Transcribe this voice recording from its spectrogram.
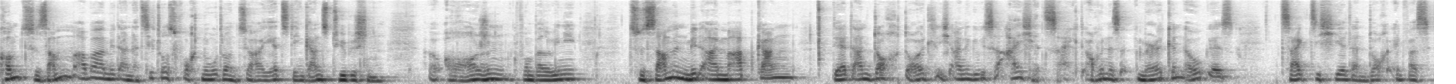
kommt zusammen aber mit einer Zitrusfruchtnote und zwar jetzt den ganz typischen äh, Orangen von Balvini zusammen mit einem Abgang, der dann doch deutlich eine gewisse Eiche zeigt. Auch wenn es American Oak ist, zeigt sich hier dann doch etwas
